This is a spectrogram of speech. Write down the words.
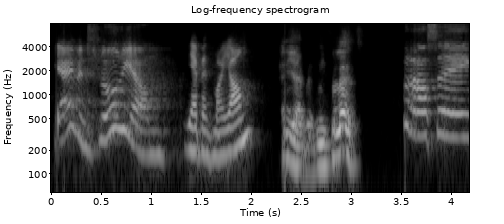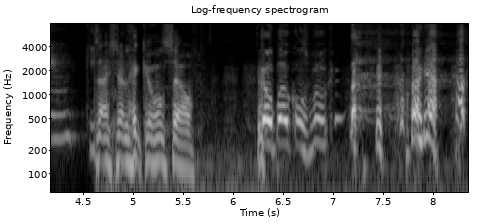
Jij bent Florian. Jij bent Marjan. En jij bent Nicolette. Verrassing. We zijn zo lekker onszelf. Koop ook ons boek.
